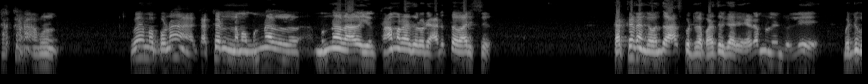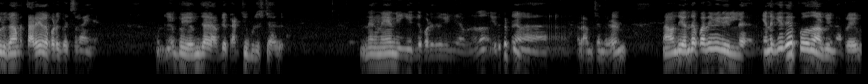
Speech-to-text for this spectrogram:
கக்கனா அப்படின்னு. வேகமாக போனால் கக்கன் நம்ம முன்னாள் முன்னாள் ஆளு காமராஜருடைய அடுத்த வாரிசு. கக்கன் அங்கே வந்து ஹாஸ்பிட்டலில் படுத்திருக்காரு. இடம் இல்லைன்னு சொல்லி பெட்டு கொடுக்காம தரையில் படுக்க வச்சுருக்காங்க. உடனே இப்போ எம்ஜிஆர் அப்படியே கட்டி பிடிச்சிட்டாரு. என்னங்கண்ணே நீங்கள் இங்கே படுத்துருக்கீங்க அப்படின்னா இருக்கட்டும் ராமச்சந்திரன். நான் வந்து எந்த பதவியும் இல்லை. எனக்கு இதே போதும் அப்படின்னு. அப்புறம்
